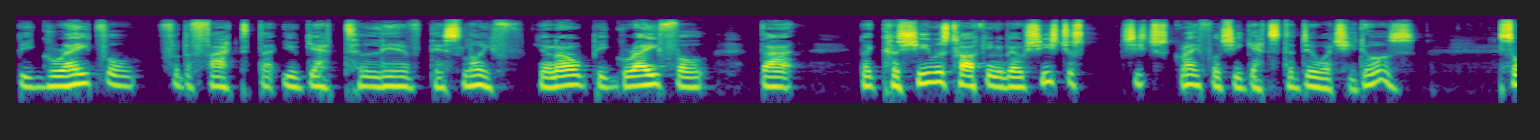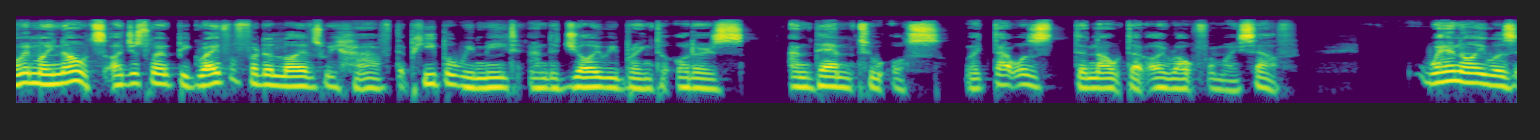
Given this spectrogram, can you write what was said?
Be grateful for the fact that you get to live this life. You know, be grateful that, like, because she was talking about, she's just she's just grateful she gets to do what she does. So in my notes, I just went, be grateful for the lives we have, the people we meet, and the joy we bring to others and them to us. Like that was the note that I wrote for myself. When I was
